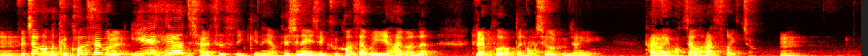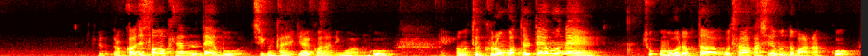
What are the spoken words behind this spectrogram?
음. 실제로는 그 컨셉을 이해해야지 잘 쓸 수 있긴 해요. 대신에 이제 그 컨셉을 이해하면은 그래프의 어떤 형식을 굉장히 다양하게 확장을 할 수가 있죠. 음. 그래서 몇 가지 써놓긴 했는데 뭐 지금 다 얘기할 건 아닌 것 같고 네. 아무튼 그런 것들 때문에 조금 어렵다고 생각하시는 분도 많았고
